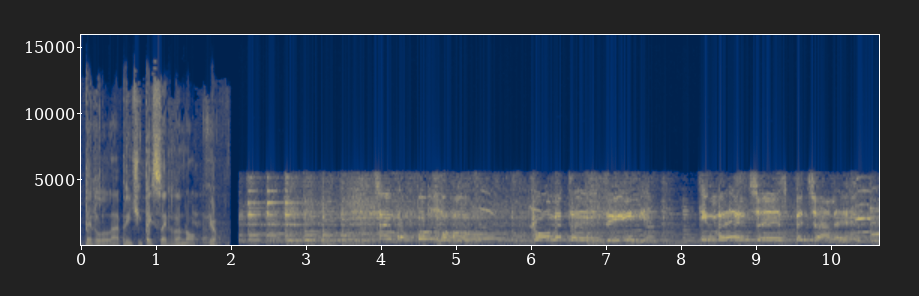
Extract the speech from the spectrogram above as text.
per la principessa Il Ranocchio. Sembra un posto come tanti, invece speciale.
